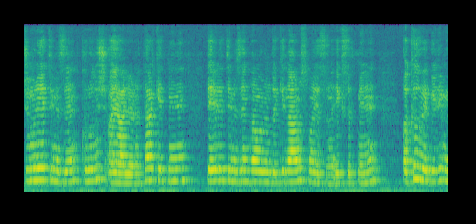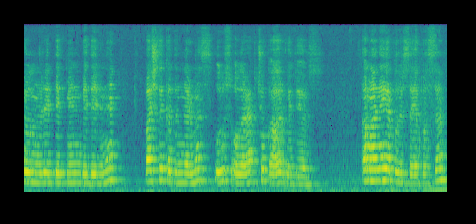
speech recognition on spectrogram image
Cumhuriyetimizin kuruluş ayarlarını terk etmenin, devletimizin hamurundaki namus mayasını eksiltmenin, akıl ve bilim yolunu reddetmenin bedelini başta kadınlarımız ulus olarak çok ağır ödüyoruz. Ama ne yapılırsa yapılsın,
